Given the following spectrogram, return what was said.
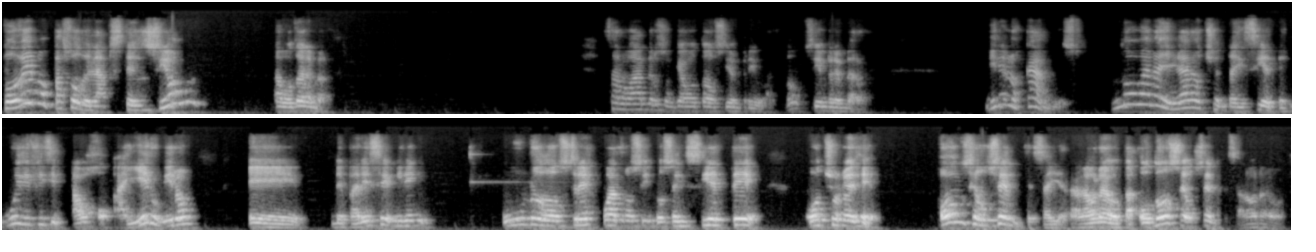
Podemos pasó de la abstención a votar en verde. Salvo Anderson, que ha votado siempre igual, ¿no? Siempre en verde. Miren los cambios. No van a llegar a 87. Es muy difícil. Ah, ojo, ayer hubieron eh, me parece, miren, 1, 2, 3, 4, 5, 6, 7, 8, 9, 10. 11 ausentes ayer a la hora de votar, o 12 ausentes a la hora de votar.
